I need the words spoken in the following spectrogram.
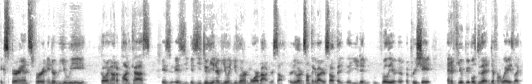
experience for an interviewee going on a podcast is, is, is you do the interview and you learn more about yourself or you learn something about yourself that, that you didn't fully uh, appreciate. And a few people do that in different ways. Like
